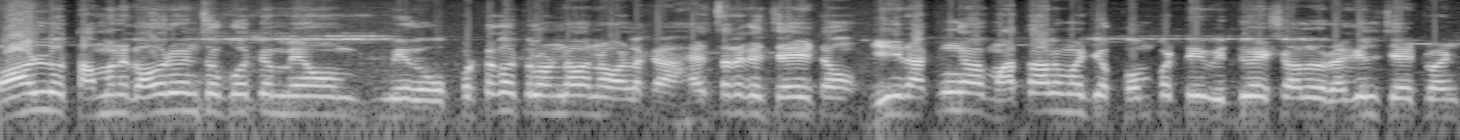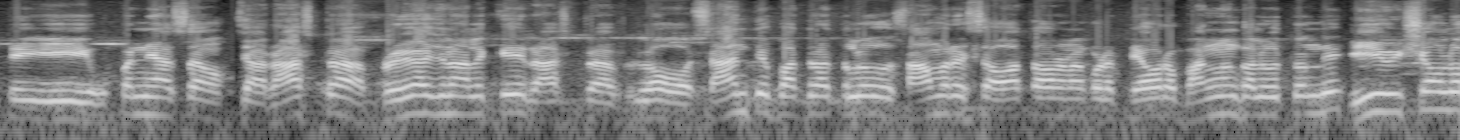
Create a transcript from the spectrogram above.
వాళ్ళు తమను గౌరవించకపోతే మేము మీకు పుట్టగతులు ఉండవని వాళ్ళకి హెచ్చరిక చేయటం ఈ రకంగా మతాల మధ్య కొంపటి విద్వేషాలు రగిల్చేటువంటి ఈ ఉపన్యాసం రాష్ట్ర ప్రయోజనాలకి రాష్ట్రంలో శాంతి భద్రతలు సామరస్య వాతావరణం కూడా తీవ్ర భంగం కలుగుతుంది. ఈ విషయంలో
